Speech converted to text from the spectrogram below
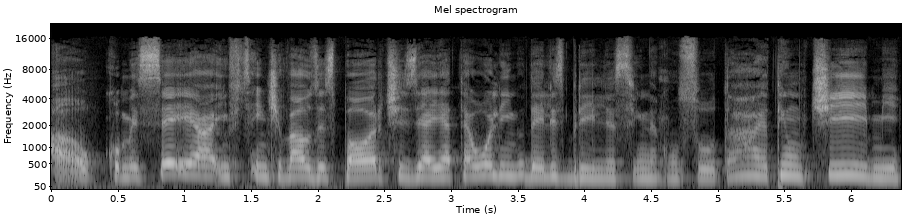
eu comecei a incentivar os esportes e aí até o olhinho deles brilha assim na consulta. Ah, eu tenho um time,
